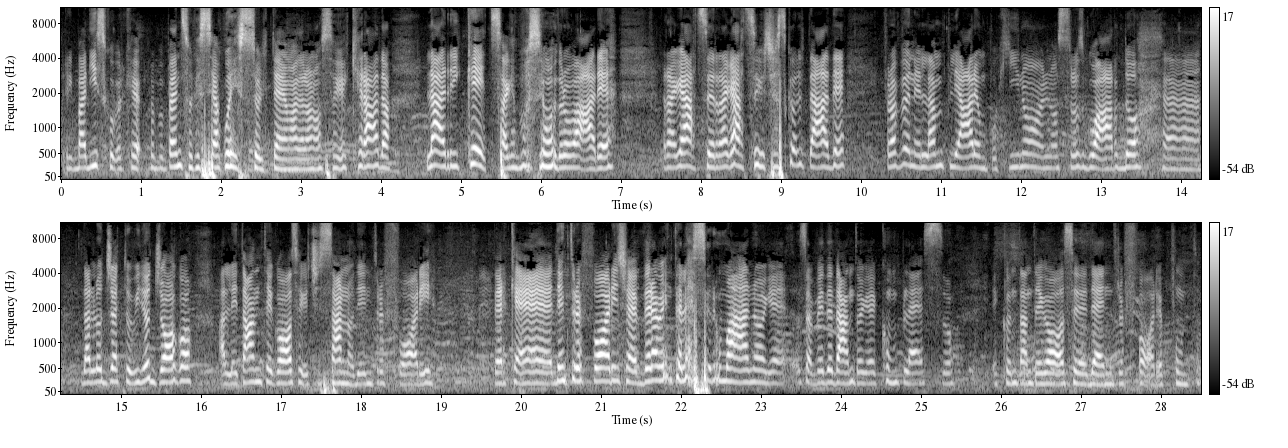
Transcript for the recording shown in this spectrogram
ribadisco perché proprio penso che sia questo il tema della nostra chiacchierata, la ricchezza che possiamo trovare ragazze e ragazzi che ci ascoltate proprio nell'ampliare un pochino il nostro sguardo eh, dall'oggetto videogioco alle tante cose che ci stanno dentro e fuori. Perché dentro e fuori c'è veramente l'essere umano che sapete tanto che è complesso e con tante cose dentro e fuori, appunto.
